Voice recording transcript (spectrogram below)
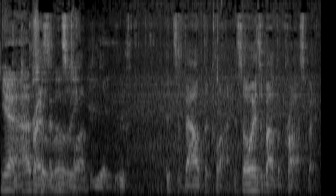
Yeah, It's President's absolutely. Club. It's, it's about the client. It's always about the prospect.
